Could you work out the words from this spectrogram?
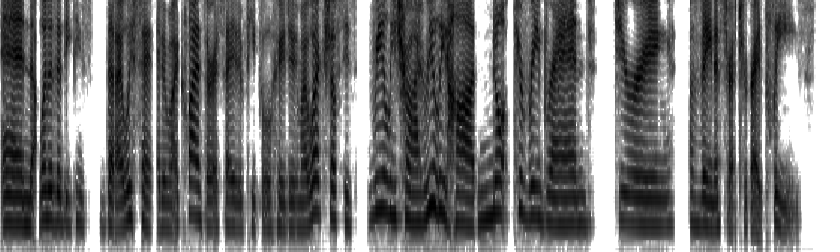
And one of the big things that I always say to my clients or I say to people who do my workshops is really try really hard not to rebrand during a Venus retrograde, please,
